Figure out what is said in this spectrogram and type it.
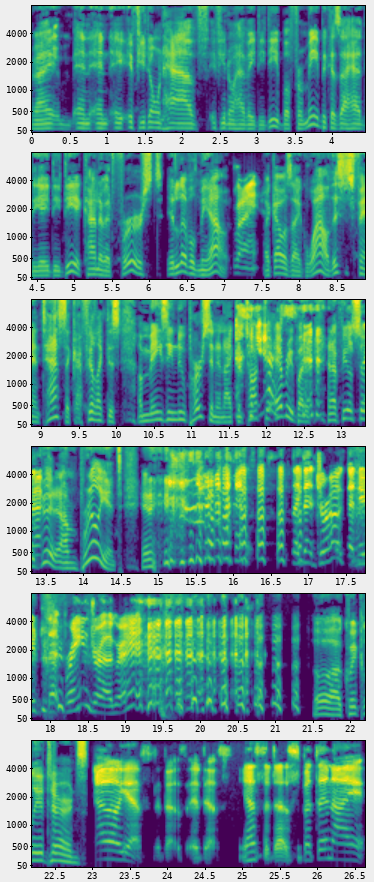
Right. And, and if you don't have, if you don't have ADD, but for me, because I had the ADD, it kind of at first, it leveled me out. Right. Like I was like, wow, this is fantastic. I feel like this amazing new person and I can talk to everybody and I feel so good and I'm brilliant. And like that drug, that new that brain drug, right? oh, how quickly it turns. Oh yes, it does. It does. Yes, it does. But then I,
